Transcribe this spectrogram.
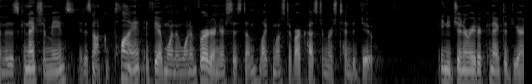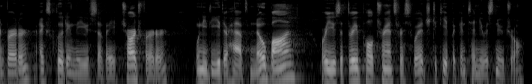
in the disconnection means, it is not compliant if you have more than one inverter in your system like most of our customers tend to do any generator connected to your inverter, excluding the use of a charge chargeverter, will need to either have no bond or use a three-pole transfer switch to keep a continuous neutral.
